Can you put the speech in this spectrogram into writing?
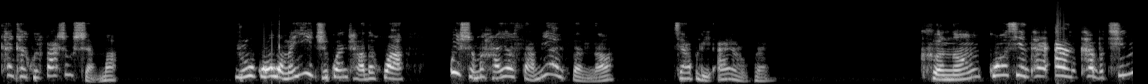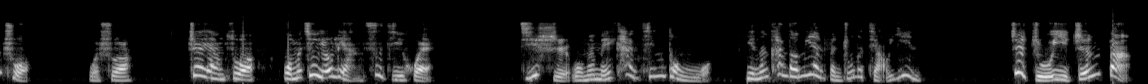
看看会发生什么。如果我们一直观察的话，为什么还要撒面粉呢？”加布里埃尔问：“可能光线太暗，看不清楚。”我说：“这样做，我们就有两次机会，即使我们没看清动物，也能看到面粉中的脚印。这主意真棒，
